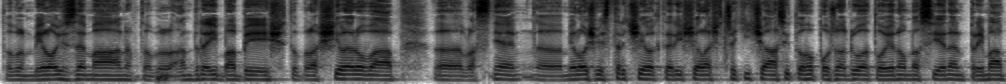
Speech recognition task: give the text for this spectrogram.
To byl Miloš Zeman, to byl Andrej Babiš, to byla Šilerová. Eh, vlastně eh, Miloš Vystrčil, který šel až v třetí části toho pořadu a to jenom na CNN Prima.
